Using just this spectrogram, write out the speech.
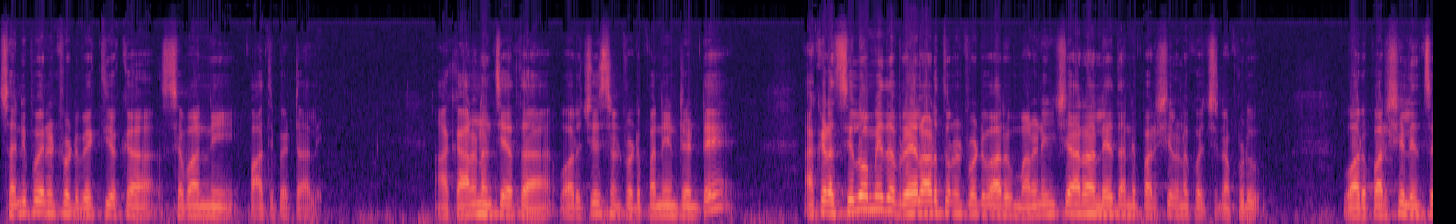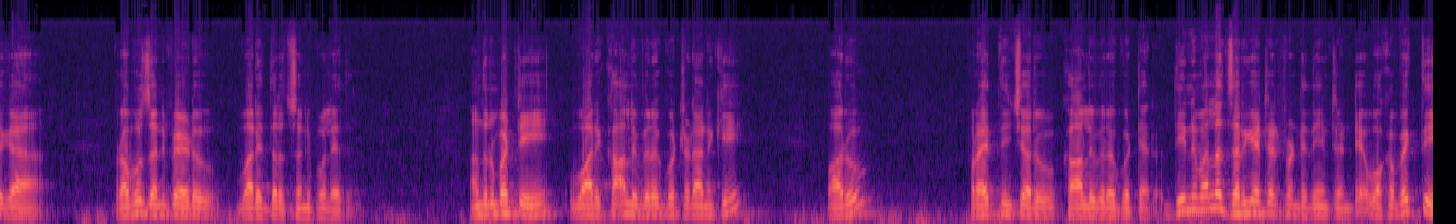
చనిపోయినటువంటి వ్యక్తి యొక్క శవాన్ని పాతిపెట్టాలి ఆ కారణం చేత వారు చేసినటువంటి పని ఏంటంటే అక్కడ శిలో మీద వ్రేలాడుతున్నటువంటి వారు మరణించారా లేదని పరిశీలనకు వచ్చినప్పుడు వారు పరిశీలించగా ప్రభు చనిపోయాడు వారిద్దరు చనిపోలేదు. అందును బట్టి వారి కాళ్ళు విరగొట్టడానికి వారు ప్రయత్నించారు కాళ్ళు విరగొట్టారు దీనివల్ల జరిగేటటువంటిది ఏంటంటే ఒక వ్యక్తి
